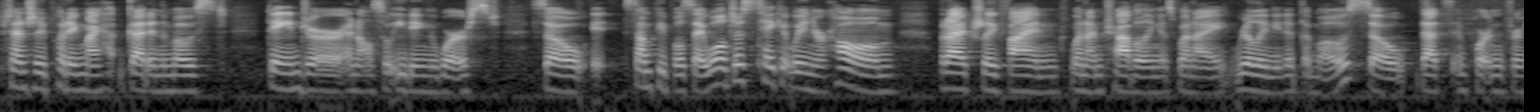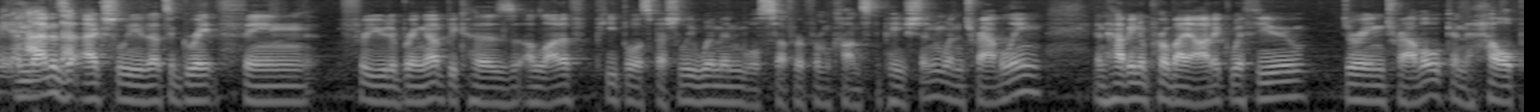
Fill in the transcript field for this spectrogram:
potentially putting my gut in the most danger and also eating the worst. So it, some people say, well, just take it when you're home. But I actually find when I'm traveling is when I really need it the most. So that's important for me to and have. And that is that. actually that's a great thing for you to bring up because a lot of people, especially women, will suffer from constipation when traveling, and having a probiotic with you during travel can help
